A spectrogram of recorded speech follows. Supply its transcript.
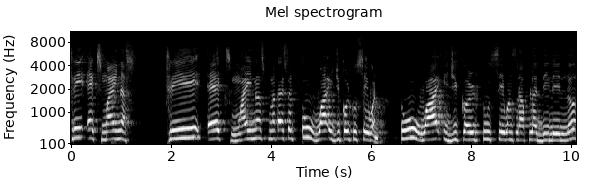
three X minus three X minus पुन्हा काय sir? Two Y is equal to seven two Y is equal to seven sir आपला दिलेलं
